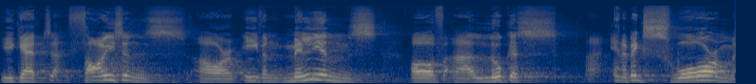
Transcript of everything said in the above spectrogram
You get uh, thousands or even millions of uh, locusts uh, in a big swarm.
